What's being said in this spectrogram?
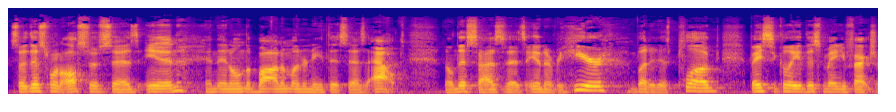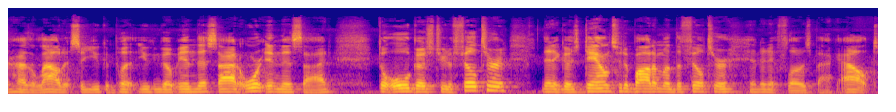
So this one also says in, and then on the bottom underneath it says out. Now this side says in over here, but it is plugged. Basically, this manufacturer has allowed it so you can put, you can go in this side or in this side. The oil goes through the filter, then it goes down to the bottom of the filter, and then it flows back out.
